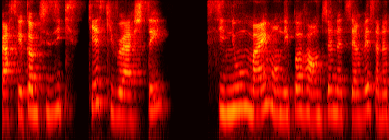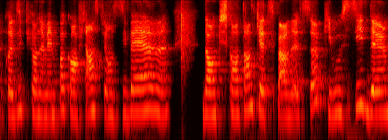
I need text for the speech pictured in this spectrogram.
Parce que comme tu dis, qu'est-ce qui veut acheter si nous-mêmes, on n'est pas vendu à notre service, à notre produit, puis qu'on n'a même pas confiance, puis on se dit, ben, Donc, je suis contente que tu parles de ça. Puis aussi de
